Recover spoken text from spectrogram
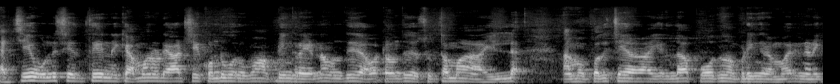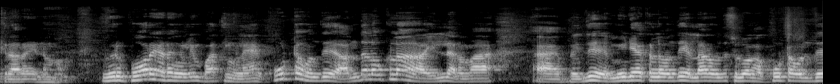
கட்சியை ஒன்று சேர்த்து இன்றைக்கி அம்மானுடைய ஆட்சியை கொண்டு வருவோம் அப்படிங்கிற எண்ணம் வந்து அவர்கிட்ட வந்து சுத்தமாக இல்லை. நம்ம பொதுச்செயலராக இருந்தால் போதும் அப்படிங்கிற மாதிரி நினைக்கிறாரா என்னமோ. இவர் போகிற இடங்கள்லையும் பார்த்தீங்களேன் கூட்டம் வந்து அந்த அளவுக்குலாம் இல்லை. நம்ம இப்போ இது மீடியாக்களில் வந்து எல்லோரும் வந்து சொல்லுவாங்க கூட்டம் வந்து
